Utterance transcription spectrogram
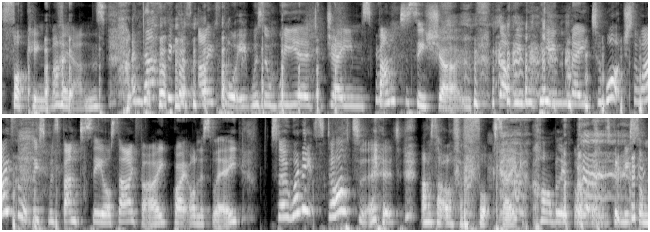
"fucking Mayans," and that's because I thought it was a weird James fantasy show that we were being made to watch. So I thought this was fantasy or sci-fi, quite honestly. So when it started, I was like, "Oh, for fuck's sake! I can't believe I've got. It's going to be some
